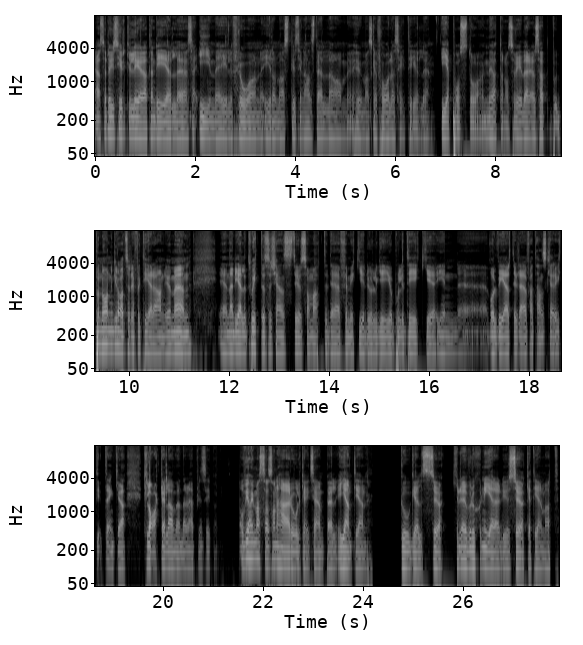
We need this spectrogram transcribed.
Alltså det har ju cirkulerat en del eh, e-mail från Elon Musk till sina anställda om hur man ska förhålla sig till eh, e-post och möten och så vidare. Så att på, någon grad så reflekterar han ju, men eh, när det gäller Twitter så känns det ju som att det är för mycket ideologi och politik involverat i det där för att han ska riktigt tänka klart eller använda den här principen. Och vi har ju massa sådana här olika exempel. Egentligen Googles sök revolutionerade ju söket genom att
